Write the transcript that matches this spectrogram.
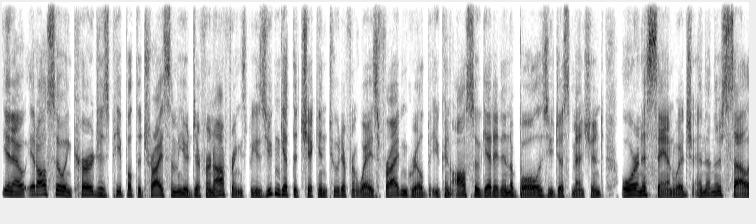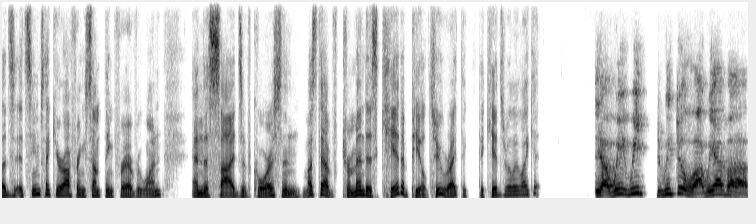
you know, it also encourages people to try some of your different offerings because you can get the chicken two different ways, fried and grilled, but you can also get it in a bowl, as you just mentioned, or in a sandwich. And then there's salads. It seems like you're offering something for everyone. And the sides, of course, and must have tremendous kid appeal too, right? The, the kids really like it. Yeah, we we we do a lot. We have a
